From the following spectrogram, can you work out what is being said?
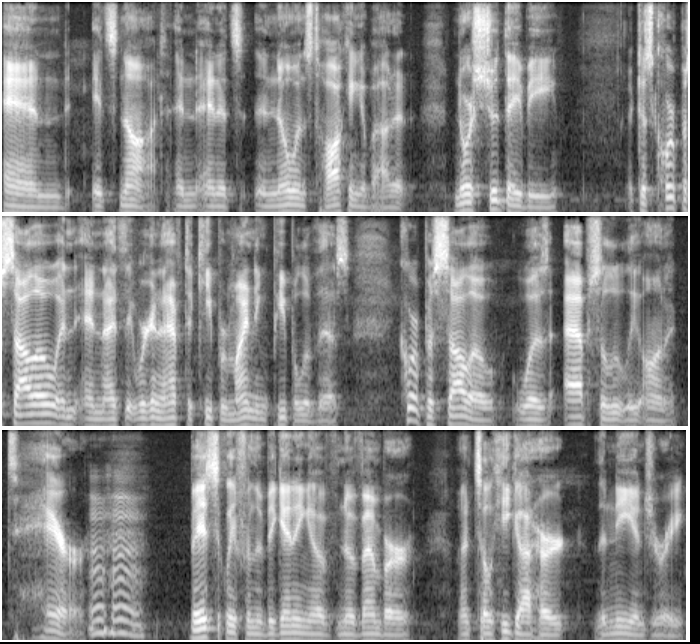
And it's not. And and it's and no one's talking about it, nor should they be. Because Korpisalo and and I think we're going to have to keep reminding people of this. Korpisalo was absolutely on a tear. Mm-hmm. Basically from the beginning of November until he got hurt, the knee injury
